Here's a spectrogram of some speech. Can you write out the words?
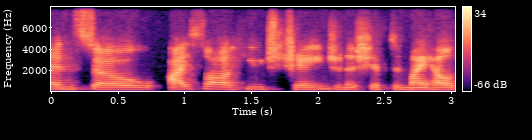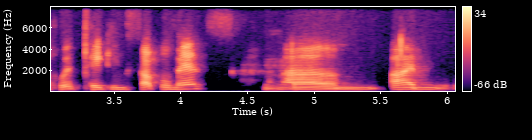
And so I saw a huge change and a shift in my health with taking supplements Mm-hmm. Um, I'm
